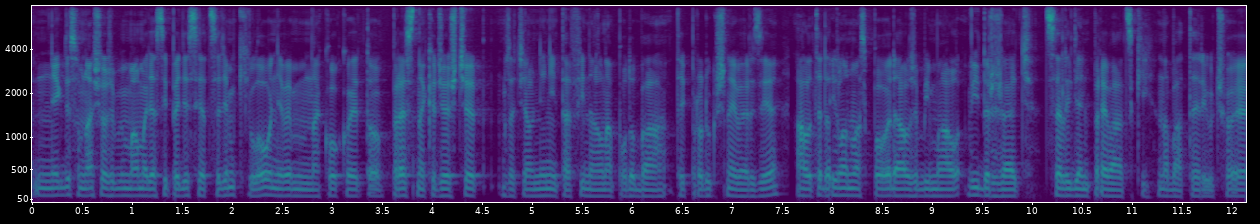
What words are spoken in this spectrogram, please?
niekde som našiel, že by mal mať asi 57 kg. Neviem, nakoľko je to presné, keďže ešte zatiaľ není tá finálna podoba tej produkčnej verzie. Ale teda Elon Musk povedal, že by mal vydržať celý deň prevádzky na batériu, čo je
